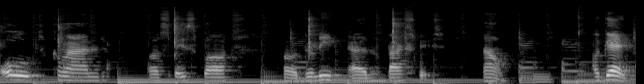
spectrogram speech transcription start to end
alt, command, uh, spacebar, uh, delete, and backspace. Now, again,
